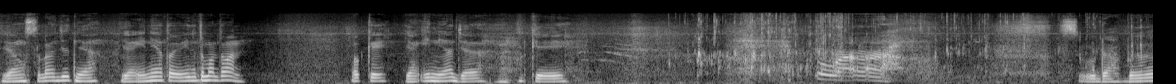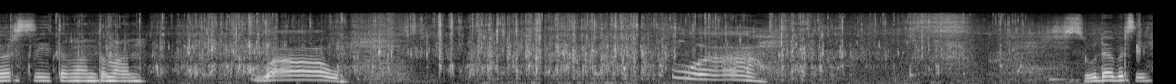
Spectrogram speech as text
Yang selanjutnya, yang ini atau yang ini, teman-teman? Oke, yang ini aja. Oke. Wah. Sudah bersih, teman-teman. Wow. Wow. Sudah bersih.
